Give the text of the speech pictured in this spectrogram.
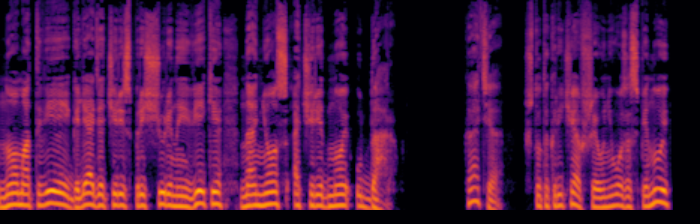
Но Матвей, глядя через прищуренные веки, нанес очередной удар. Катя, что-то кричавшая у него за спиной,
